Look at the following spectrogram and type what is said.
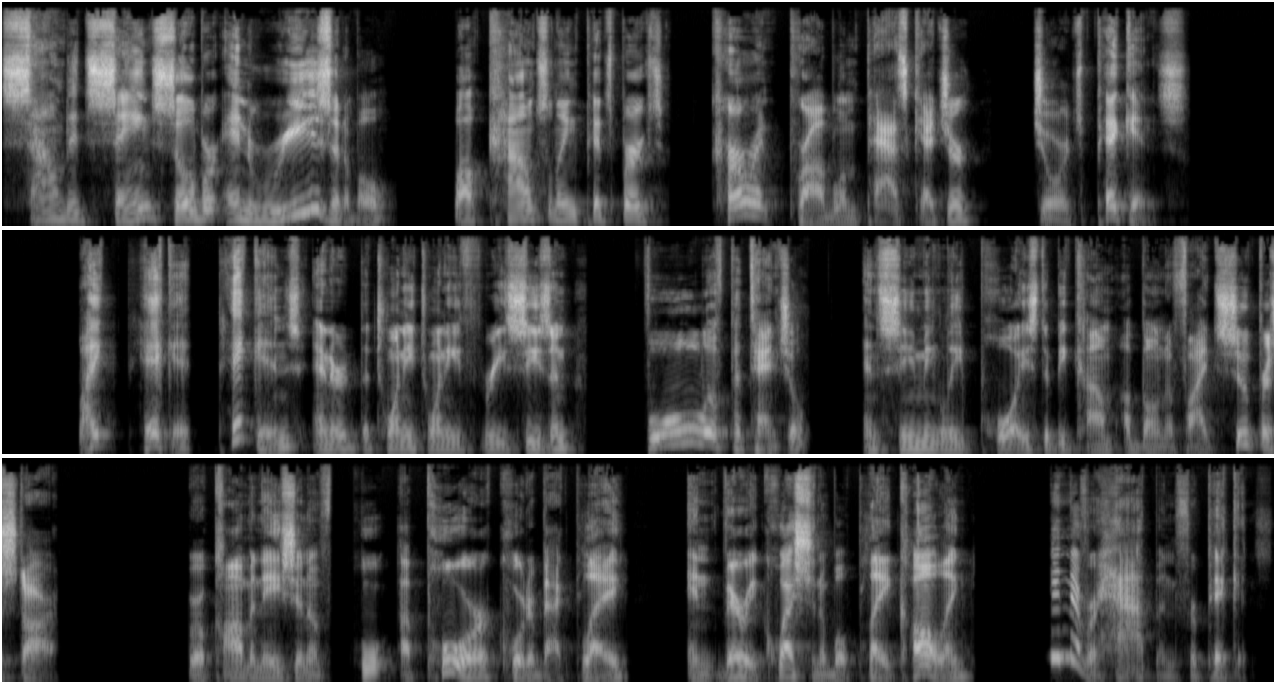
sounded sane, sober, and reasonable while counseling Pittsburgh's current problem pass catcher, George Pickens. Like Pickett, Pickens entered the 2023 season full of potential and seemingly poised to become a bona fide superstar. For a combination of a poor quarterback play and very questionable play calling, it never happened for Pickens.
